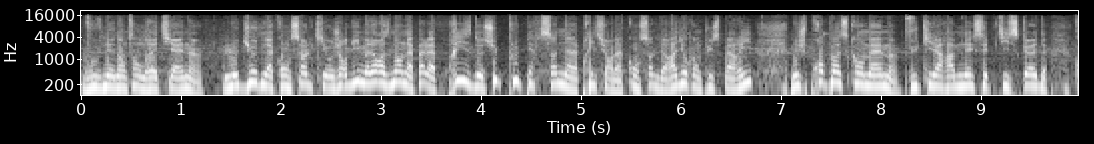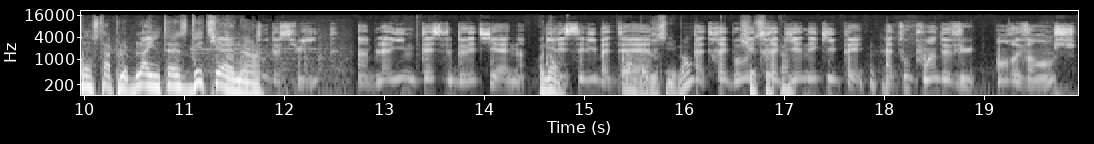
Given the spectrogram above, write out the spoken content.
vous venez d'entendre Étienne, le dieu de la console qui aujourd'hui malheureusement n'a pas la prise dessus, plus personne n'a la prise sur la console de Radio Campus Paris, mais je propose quand même, vu qu'il a ramené ses petits scuds, qu'on se tape le blind test d'Étienne. Tout de suite, un blind test de Étienne. Oh non. Il est Ah, célibataire, bah, décidément. pas très beau Je et très pas. bien équipé, à tout point de vue. En revanche,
